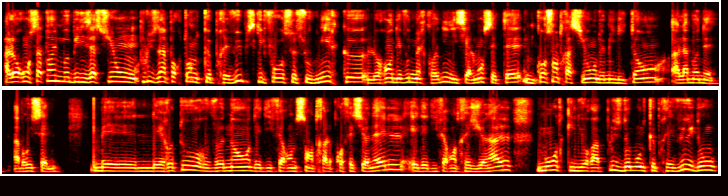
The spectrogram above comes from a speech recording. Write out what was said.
Alors on s'attend à une mobilisation plus importante que prévu puisqu'il faut se souvenir que le rendez-vous de mercredi initialement c'était une concentration de militants à la monnaie à Bruxelles. Mais les retours venant des différentes centrales professionnelles et des différentes régionales montrent qu'il y aura plus de monde que prévu et donc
